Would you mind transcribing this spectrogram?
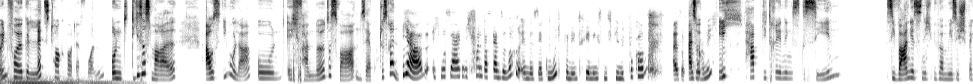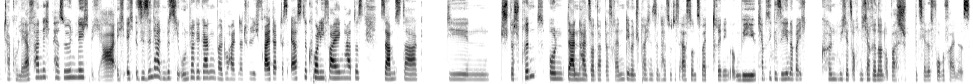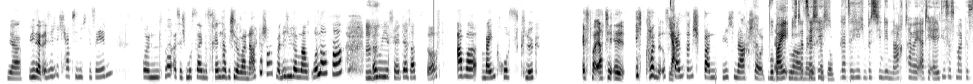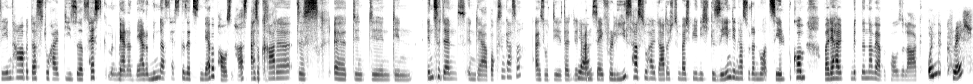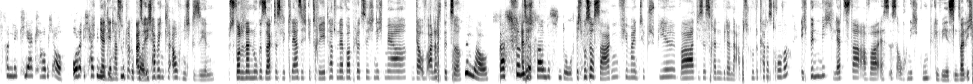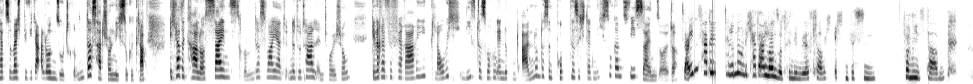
neuen Folge Let's Talk About F1 und dieses Mal aus Imola und ich fand, das war ein sehr gutes Rennen. Ja, ich muss sagen, ich fand das ganze Wochenende sehr gut. Von den Trainings nicht viel mitbekommen. Also, Also ich habe die Trainings gesehen. Sie waren jetzt nicht übermäßig spektakulär, fand ich persönlich. Ja, ich, ich, sie sind halt ein bisschen untergegangen, weil du halt natürlich Freitag das erste Qualifying hattest, Samstag den, das Sprint und dann halt Sonntag das Rennen. Dementsprechend sind halt so das erste und zweite Training irgendwie. Ich habe sie gesehen, aber ich könnte mich jetzt auch nicht erinnern, ob was Spezielles vorgefallen ist. Ja, wie gesagt, also ich, ich habe sie nicht gesehen. Und also ich muss sagen, das Rennen habe ich wieder mal nachgeschaut, weil ich wieder mal im Urlaub war. Mhm. Irgendwie fällt der Satz so oft. Aber mein großes Glück, es war RTL. Ich konnte es Ja. ganz entspannt nicht nachschauen. Wobei ich tatsächlich, tatsächlich ein bisschen den Nachteil bei RTL dieses Mal gesehen habe, dass du halt diese fest, mehr, oder- mehr oder minder festgesetzten Werbepausen hast. Also gerade das, äh, den, den, den Incident in der Boxengasse, also die, den, Ja. Unsafe Release, hast du halt dadurch zum Beispiel nicht gesehen, den hast du dann nur erzählt bekommen, weil der halt mitten in der Werbepause lag. Und Crash von Leclerc, glaube ich auch. Oder ich habe ihn Ja, nicht den hast du, also mitbekommen. ich habe ihn auch nicht gesehen. Es wurde dann nur gesagt, dass Leclerc sich gedreht hat und er war plötzlich nicht mehr da auf einer Spitze. Genau, das stimmt, Also das ich- war ein bisschen doof. Ich muss auch sagen, für mein Tippspiel war dieses Rennen wieder eine absolute Katastrophe. Ich bin nicht letzter, aber es ist auch nicht gut gewesen, weil ich hatte zum Beispiel wieder Alonso drin. Das hat schon nicht so geklappt. Ich hatte Carlos Sainz drin. Das war ja eine totale Enttäuschung. Generell für Ferrari, glaube ich, lief das Wochenende gut an und es entpuppte sich dann nicht so ganz, wie es sein sollte. Sainz hatte ich drin und ich hatte Alonso drin, die mir das, glaube ich, echt ein bisschen vermiest haben.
